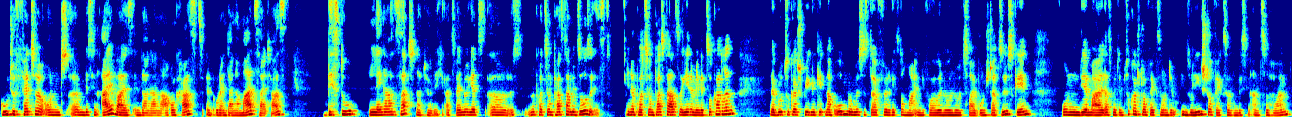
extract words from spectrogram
gute Fette und äh, ein bisschen Eiweiß in deiner Nahrung hast oder in deiner Mahlzeit hast, bist du länger satt natürlich, als wenn du jetzt äh, eine Portion Pasta mit Soße isst. In der Portion Pasta hast du jede Menge Zucker drin der Blutzuckerspiegel geht nach oben. Du müsstest dafür jetzt nochmal in die Folge 002 Bunt statt süß gehen und dir mal das mit dem Zuckerstoffwechsel und dem Insulinstoffwechsel so ein bisschen anzuhören.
